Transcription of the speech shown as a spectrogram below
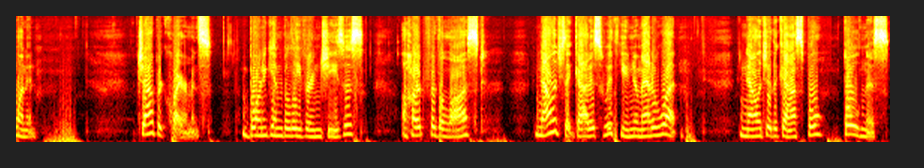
wanted. Job requirements born again believer in Jesus, a heart for the lost, knowledge that God is with you no matter what, knowledge of the gospel, boldness,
